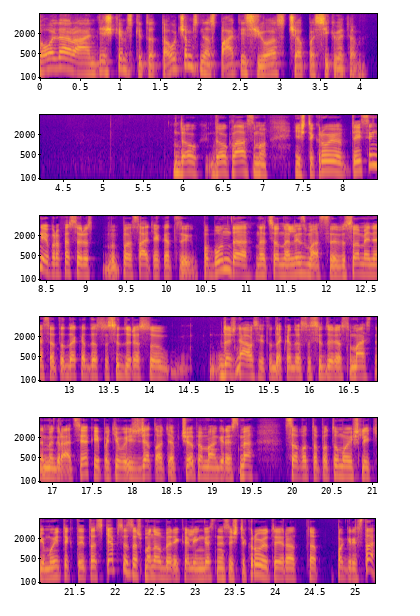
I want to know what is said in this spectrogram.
tolerantiškiems kitataučiams nes patys juos čia pasikvietėm Daug, daug klausimų. Iš tikrųjų, teisingai profesorius pasakė, kad pabunda nacionalizmas visuomenėse tada, kada susiduria su dažniausiai tada kada susiduria su masine migracija kaip akivaizdžia tokia apčiuopiama grėsme savo tapatumo išlikimui tiktai tas skepsis aš manau bereikalingas nes iš tikrųjų tai yra ta pagrįsta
